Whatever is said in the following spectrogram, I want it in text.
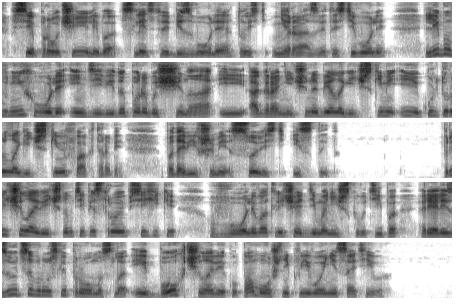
все прочие либо следствие безволия, то есть неразвитости воли, либо в них воля индивида порабощена и ограничена биологическими и культурологическими факторами, подавившими совесть и стыд. При человечном типе строя психики воля, в отличие от демонического типа, реализуется в русле промысла, и Бог человеку помощник в его инициативах.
